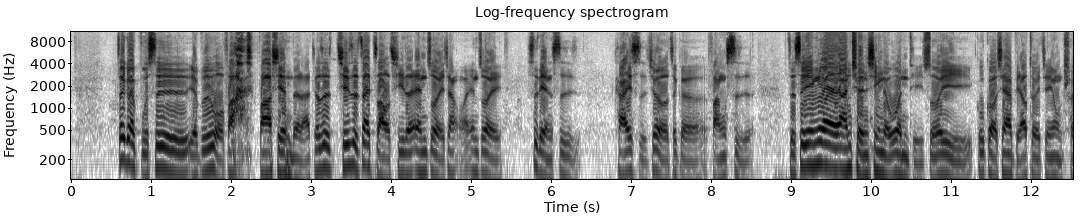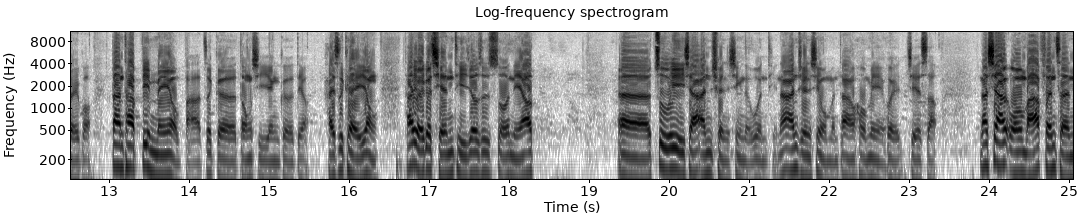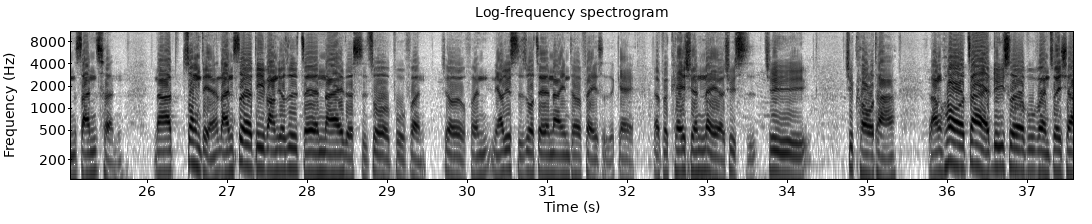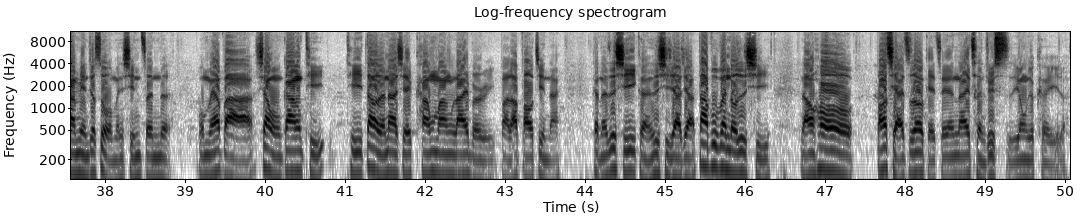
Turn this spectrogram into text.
这个不是，也不是我发发现的啦，就是其实在早期的 Android，像 Android 4.4开始就有这个方式，只是因为安全性的问题，所以 Google 现在比较推荐用 Travel，但它并没有把这个东西阉割掉，还是可以用。它有一个前提，就是说你要。呃，注意一下安全性的问题。那安全性我们当然后面也会介绍。那下我们把它分成三层。那重点蓝色的地方就是 JNI 的实作部分，就分你要去实作 JNI interface 给 application layer 去实去去抠它。然后在绿色的部分最下面就是我们新增的，我们要把像我们刚刚提提到的那些 common library 把它包进来，可能是 C，可能是 C 加加，大部分都是 C。然后包起来之后，给 JNI 层去使用就可以了。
